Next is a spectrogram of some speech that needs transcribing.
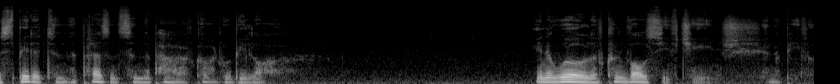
The Spirit and the presence and the power of God will be law. in a world of convulsive change and upheaval.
